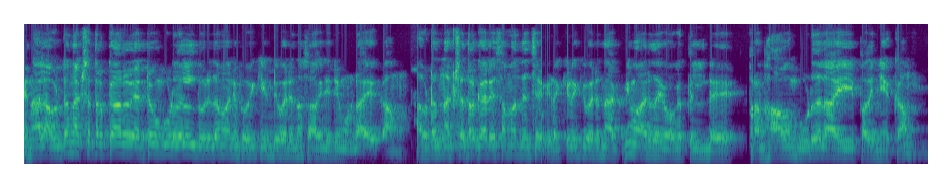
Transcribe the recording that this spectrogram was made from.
എന്നാൽ അവിട്ട നക്ഷത്രക്കാർ ഏറ്റവും കൂടുതൽ ദുരിതം അനുഭവിക്കേണ്ടി വരുന്ന സാഹചര്യം ഉണ്ടായേക്കാം. അവിട്ട നക്ഷത്രക്കാരെ സംബന്ധിച്ച് ഇടയ്ക്കിടയ്ക്ക് വരുന്ന അഗ്നിമാരുത യോഗത്തിന്റെ പ്രഭാവം കൂടുതലായി പതിഞ്ഞേക്കാം.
